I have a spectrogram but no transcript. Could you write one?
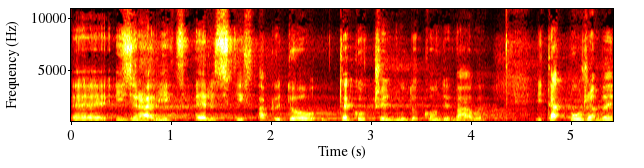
e, izraelskich, aby do tego czynu dokonywały. I tak możemy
